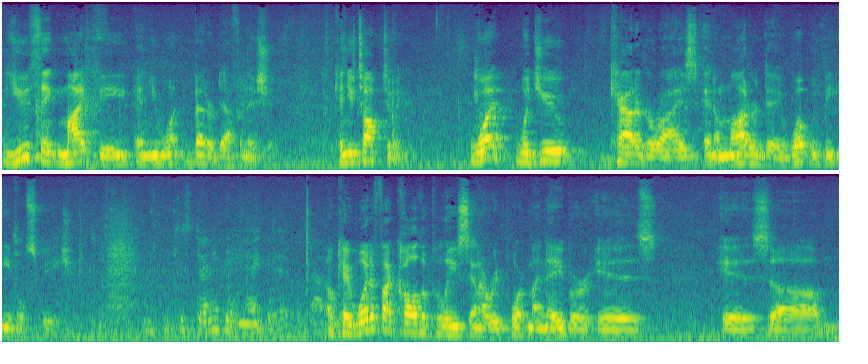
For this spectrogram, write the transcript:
you think might be and you want better definition. Can you talk to me? What would you categorize in a modern day? What would be evil speech? Just anything negative. Okay, what if I call the police and I report my neighbor is is um,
